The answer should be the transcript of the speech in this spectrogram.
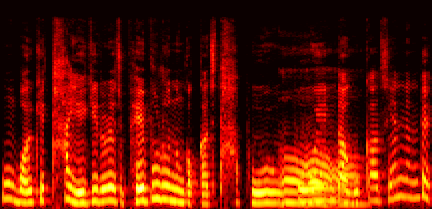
어, 막 이렇게 다 얘기를 해줘. 배부르는 것까지 다 보, 어, 보인다고까지 했는데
